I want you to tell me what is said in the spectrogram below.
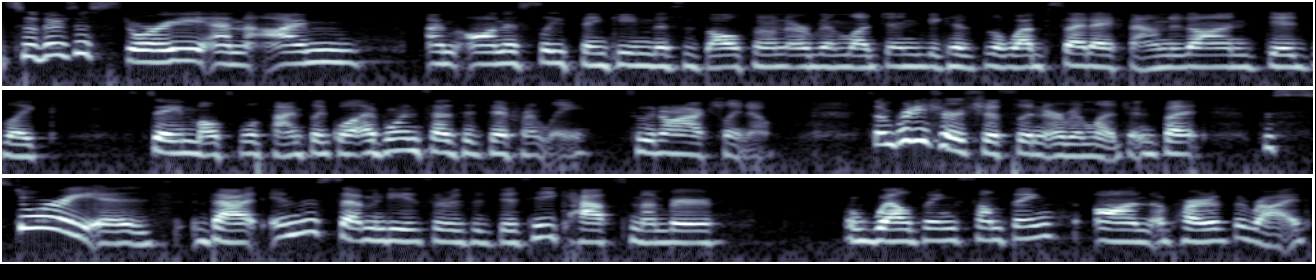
so there's a story, and I'm I'm honestly thinking this is also an urban legend because the website I found it on did like say multiple times like, well, everyone says it differently, so we don't actually know. So I'm pretty sure it's just an urban legend. But the story is that in the 70s there was a Disney cast member welding something on a part of the ride.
